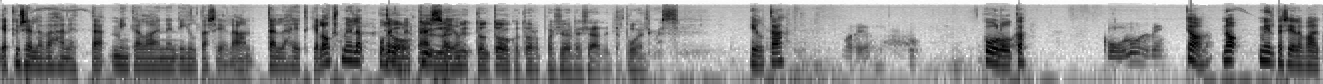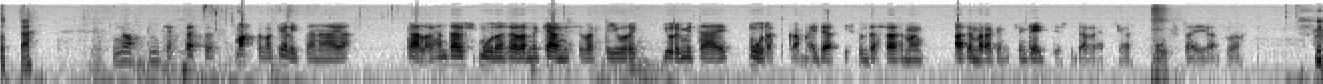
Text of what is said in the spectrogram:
ja kysellä vähän, että minkälainen ilta siellä on tällä hetkellä. Onko meillä puhelimen Joo, päässä kyllä. jo? Nyt on Touko Torppa Södersääriltä puhelimessa. Ilta. Morjens. Kuuluuko? Kuuluu hyvin. Joo, no miltä siellä vaikuttaa? No, mikä tässä mahtava keli tänään ja täällä on ihan täys muuton seuranta käynnissä, vaikka juuri, juuri mitään ei muutakaan. Mä itse istun tässä aseman, asemarakennuksen keittiössä tällä hetkellä muutostajia tuolla.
